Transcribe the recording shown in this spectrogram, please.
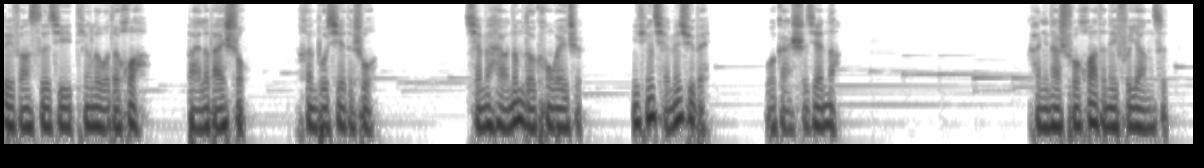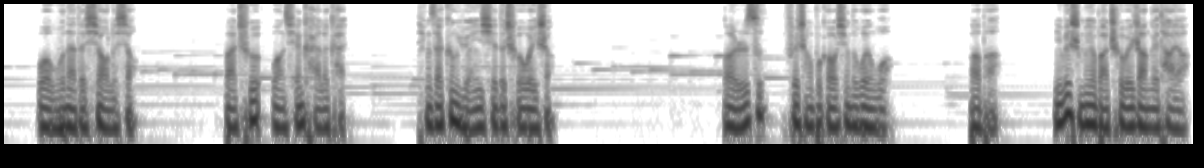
对方司机听了我的话，摆了摆手，很不屑地说：“前面还有那么多空位置，你停前面去呗，我赶时间呢。”看见他说话的那副样子，我无奈地笑了笑，把车往前开了开，停在更远一些的车位上。儿子非常不高兴地问我：“爸爸。”你为什么要把车位让给他呀？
